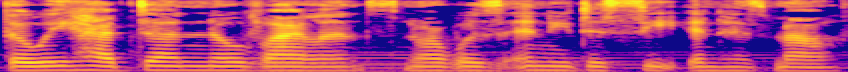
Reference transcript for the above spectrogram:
though he had done no violence, nor was any deceit in his mouth.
